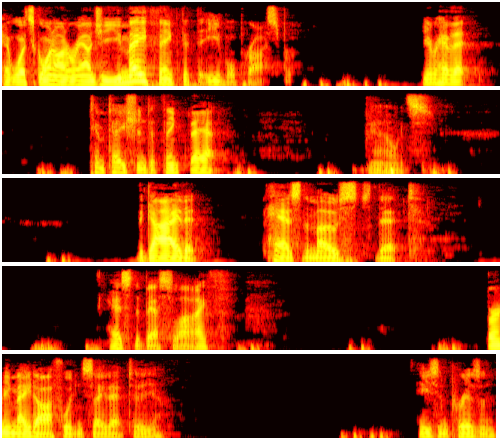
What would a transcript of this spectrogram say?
at what's going on around you, you may think that the evil prosper. You ever have that temptation to think that? You know, it's the guy that has the most that has the best life. Bernie Madoff wouldn't say that to you. He's in prison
